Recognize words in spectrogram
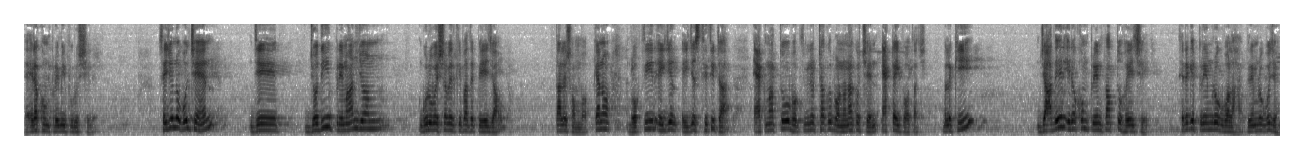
এরকম প্রেমী পুরুষ ছিলেন। সেই জন্য বলছেন যে, যদি প্রেমাঞ্জন গুরু বৈষ্ণবের কৃপাতে পেয়ে যাও, তাহলে সম্ভব। কেন? ভক্তির এই যে এই যে স্থিতিটা, একমাত্র ভক্তিবিনোদ ঠাকুর বর্ণনা করছেন, একটাই পথ আছে। বলে কি? যাদের এরকম প্রেমপ্রাপ্ত হয়েছে, সেটাকে প্রেম রোগ বলা হয়। প্রেম রোগ বোঝেন?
